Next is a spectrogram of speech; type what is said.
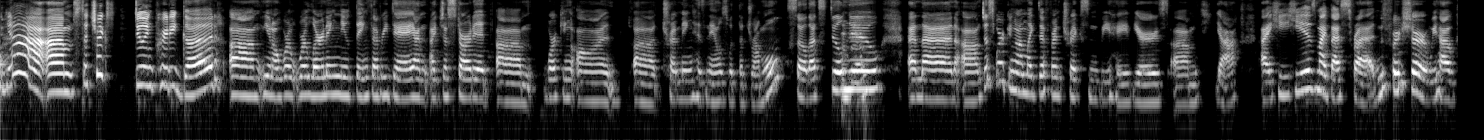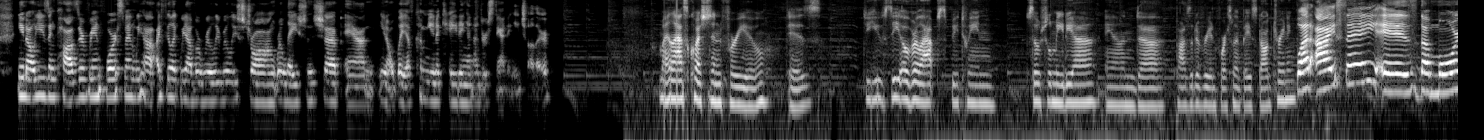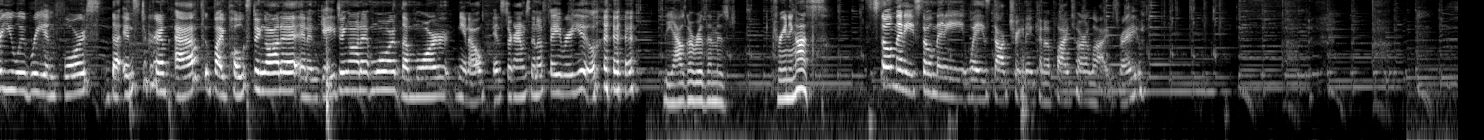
Yeah, um, Citrix doing pretty good. Um, you know, we're we're learning new things every day, and I just started um, working on uh, trimming his nails with the Dremel, so that's still Mhm. new. And then um, just working on like different tricks and behaviors. Um, yeah, I, he he is my best friend for sure. We have you know using positive reinforcement. We have I feel like we have a really really strong relationship and you know way of communicating and understanding each other. My last question for you is Do you see overlaps between social media and uh, positive reinforcement based dog training? What I say is the more you would reinforce the Instagram app by posting on it and engaging on it more, the more, you know, Instagram's gonna favor you. The algorithm is training us. so many, so many ways dog training can apply to our lives, right?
